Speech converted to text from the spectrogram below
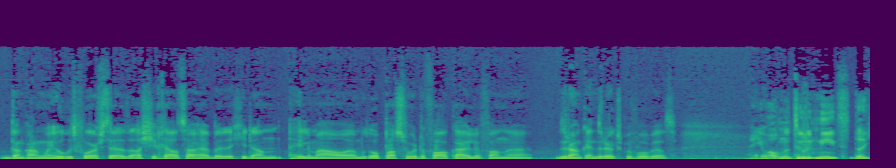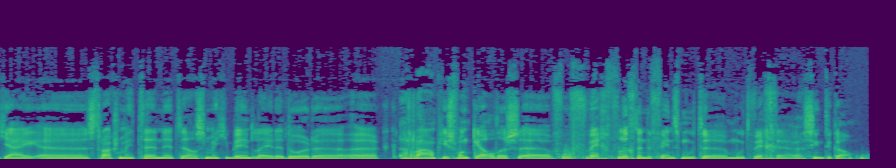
dan kan ik me heel goed voorstellen dat als je geld zou hebben... dat je dan helemaal moet oppassen voor de valkuilen van drank en drugs bijvoorbeeld. En Je hoopt natuurlijk niet dat jij eh, straks met, eh, net als met je bandleden door eh, raampjes van kelders voor wegvluchtende fans moet, moet weg zien te komen.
